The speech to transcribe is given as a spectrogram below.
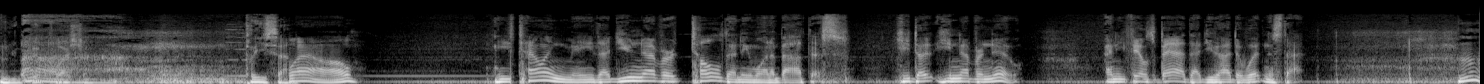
Good question. Please, Sal. Well, he's telling me that you never told anyone about this. He do, he never knew, and he feels bad that you had to witness that. Hmm.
